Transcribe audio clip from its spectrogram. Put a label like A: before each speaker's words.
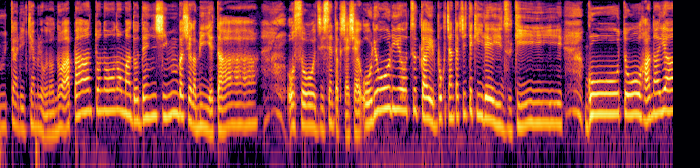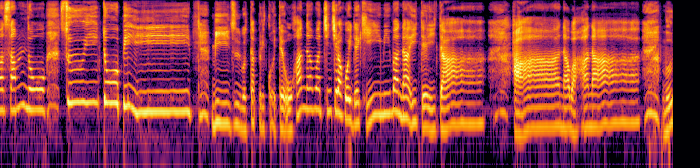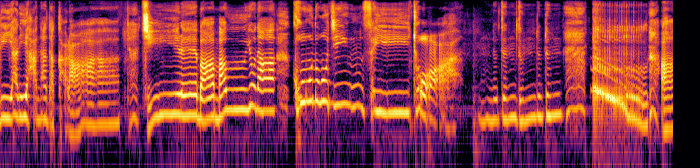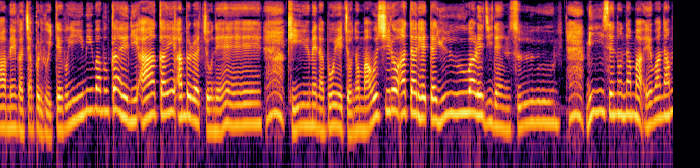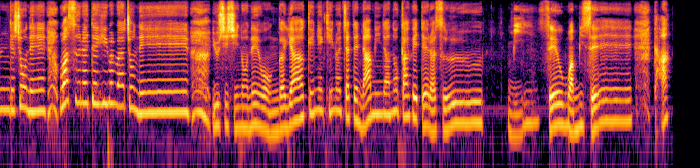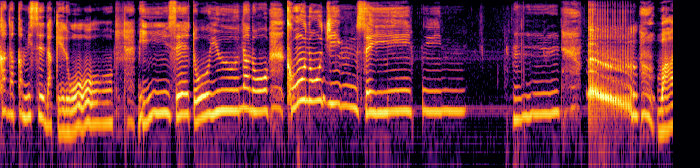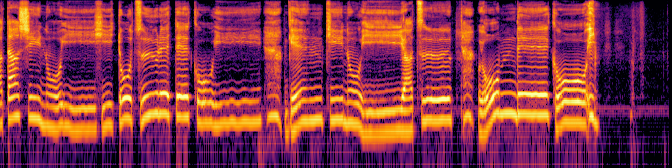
A: 二人キャメロのアパートの窓電信柱が見えた。お掃除、洗濯、シャイシャイ、お料理を使い、僕ちゃんたちって綺麗好き。強盗花屋さんのスイートピー。水をたっぷり越えて、お花はチンチラほいで、君は泣いていた。花は花。無理やり花だから。散れば舞うよな、この人生と。ドゥンドゥンドゥンドゥン雨がちゃんぷり吹いて君は迎えに赤いアンブラチョね。きめなボエチョの真後ろあたりへて言わレジデンス店の名前は何でしょうね。忘れてひわらちょね。ゆししのネオンがやけに気のちゃって涙のカフェテラス。店は店。たかなか店だけど、店という名のこの人生。うん私のいい人連れてこい。元気のいいやつ呼んでこい。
